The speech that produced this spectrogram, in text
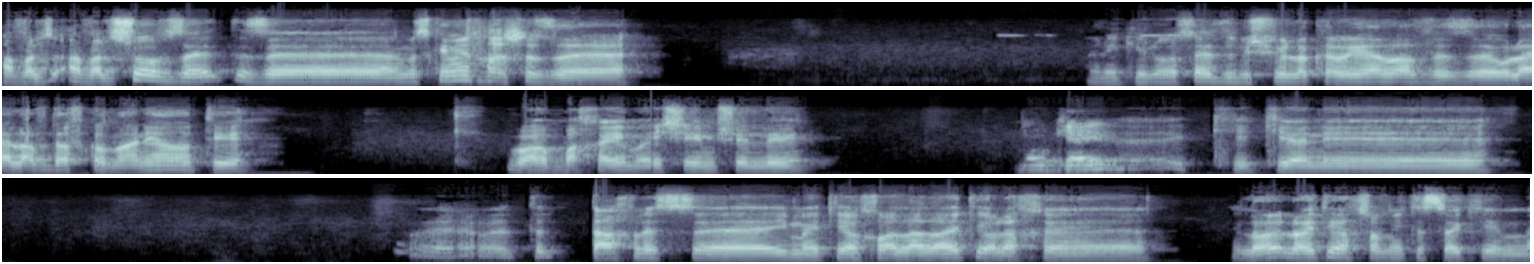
אבל, אבל שוב, זה, זה, אני מסכים איתך שזה... אני כאילו עושה את זה בשביל הקריירה, וזה אולי לאו דווקא מעניין אותי בחיים האישיים שלי. אוקיי. כי, כי אני... תכלס, אם הייתי יכול, לא הייתי הולך... לא, לא הייתי עכשיו מתעסק עם...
